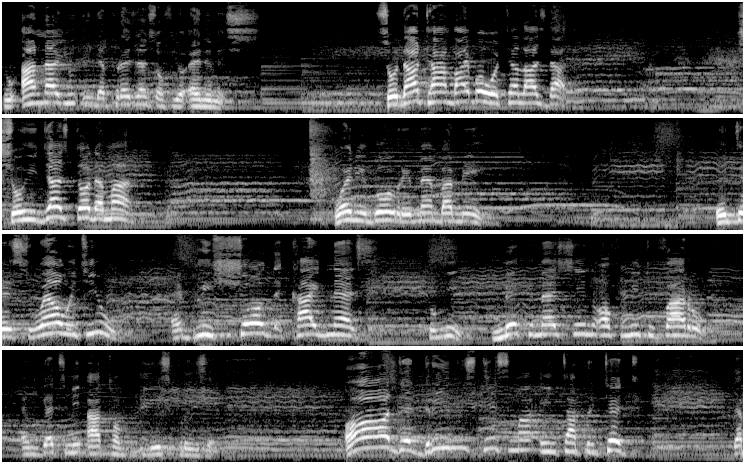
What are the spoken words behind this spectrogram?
to honor you in the presence of your enemies. So that time Bible will tell us that. So he just told the man, when you go, remember me. It is well with you, and please show the kindness to me. Make mention of me to Pharaoh and get me out of this prison. All the dreams this man interpreted, the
